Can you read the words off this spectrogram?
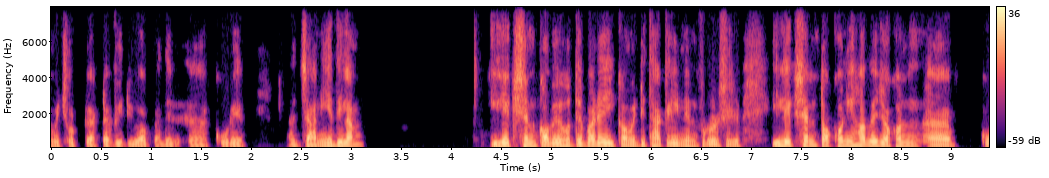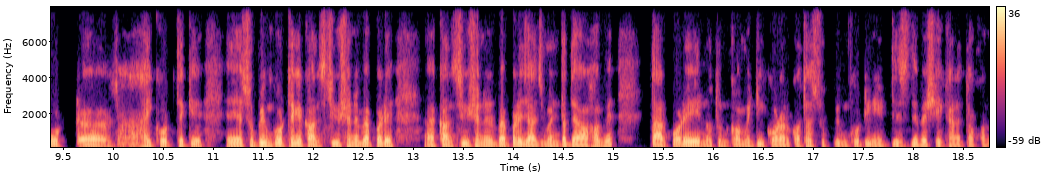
আমি ছোট্ট একটা ভিডিও আপনাদের করে জানিয়ে দিলাম। ইলেকশন কবে হতে পারে এই কমিটি থাকলে ইন্ডিয়ান ফুটবল ইলেকশন তখনই হবে যখন কোর্ট হাইকোর্ট থেকে সুপ্রিম কোর্ট থেকে কনস্টিটিউশনের ব্যাপারে কনস্টিটিউশনের ব্যাপারে জাজমেন্টটা দেওয়া হবে। তারপরে নতুন কমিটি করার কথা সুপ্রিম কোর্টই নির্দেশ দেবে, সেখানে তখন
